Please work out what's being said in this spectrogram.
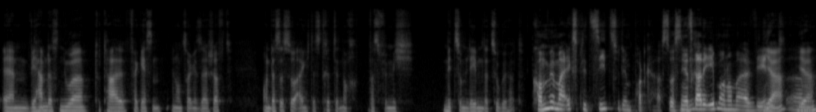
Ähm, wir haben das nur total vergessen in unserer Gesellschaft. Und das ist so eigentlich das dritte noch, was für mich mit zum Leben dazugehört. Kommen wir mal explizit zu dem Podcast. Du hast ihn mhm. jetzt gerade eben auch nochmal erwähnt. Ja, ähm, ja.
